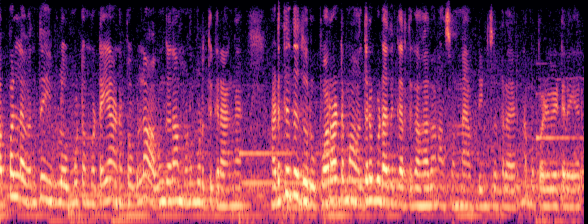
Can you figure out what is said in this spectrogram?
கப்பலில் வந்து இவ்வளோ மூட்டை மூட்டையாக அனுப்பக்குள்ள அவங்க தான் முணுமுணுத்துக்கிறாங்க. அடுத்தது அது ஒரு போராட்டமாக வந்துடக்கூடாதுங்கிறதுக்காக தான் நான் சொன்னேன் அப்படின்னு சொல்றாரு நம்ம பழுவேட்டரையர்.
